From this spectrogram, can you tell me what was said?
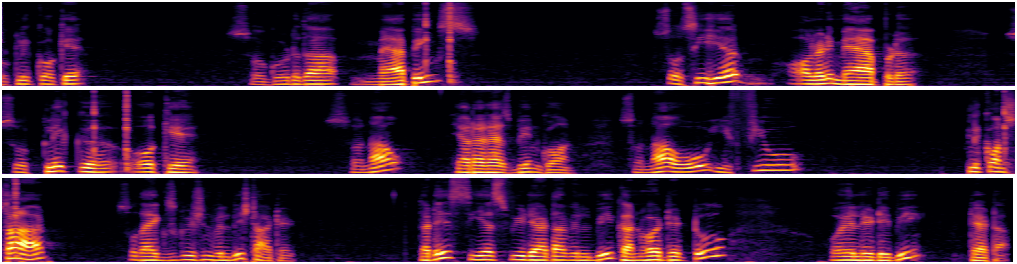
So click ok. So go to the mappings. So see here already mapped. So click uh, ok. So now error has been gone. So now if you click on start so the execution will be started. That is CSV data will be converted to OLEDB data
